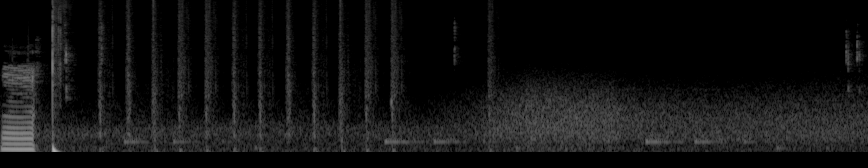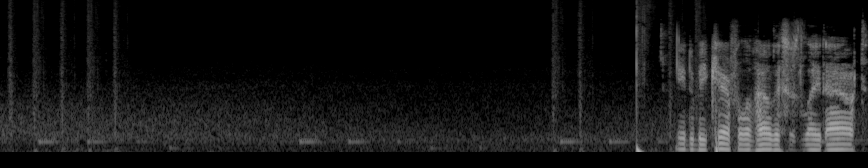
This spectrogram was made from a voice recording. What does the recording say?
Hmm. Need to be careful of how this is laid out.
